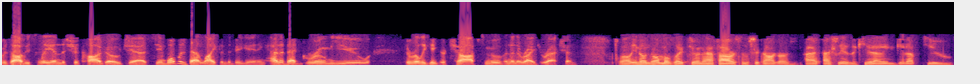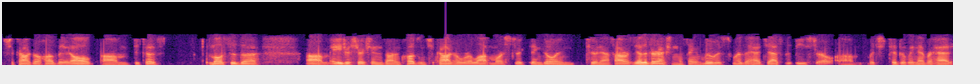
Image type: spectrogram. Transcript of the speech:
was obviously in the Chicago jazz scene. What was that like in the beginning? How did that groom you to really get your chops moving in the right direction? Well, you know, normal's like two and a half hours from Chicago. I actually, as a kid, I didn't get up to Chicago hardly at all um, because most of the um, age restrictions on clubs in Chicago were a lot more strict than going two and a half hours the other direction to St. Louis, where they had Jazz at the Bistro, um, which typically never had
